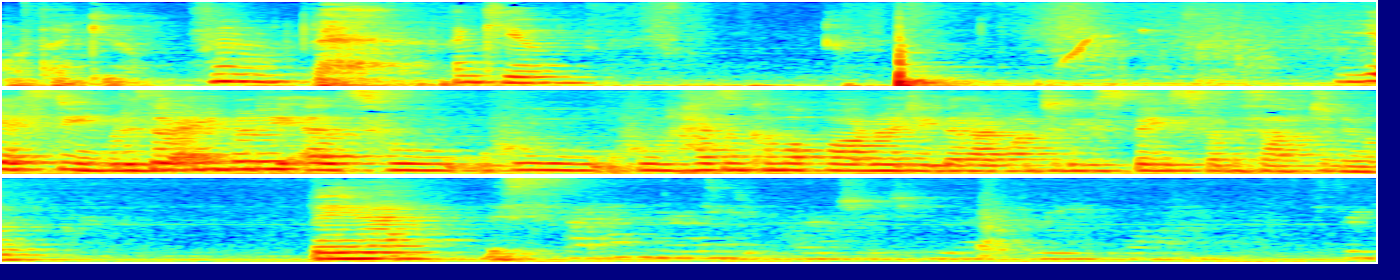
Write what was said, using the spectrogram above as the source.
well, thank you. Hmm. Thank you. Yes, Dean, but is there anybody else who, who, who hasn't come up already that I want to leave space for this afternoon? Vera, this. I have an early departure to at three three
